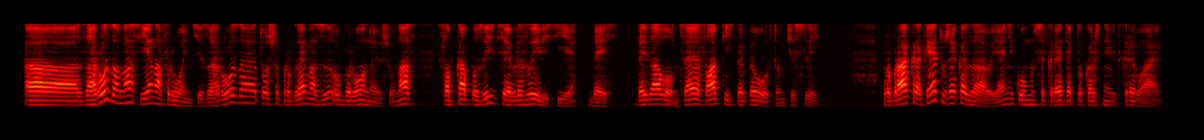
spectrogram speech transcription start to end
А, Загроза у нас є на фронті. Загроза, то що проблема з обороною, що у нас слабка позиція, вразливість є десь. Десь загалом. Це слабкість ППО в тому числі. Про брак ракет уже казав. Я нікому секрет, як то кажуть, не відкриваю.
